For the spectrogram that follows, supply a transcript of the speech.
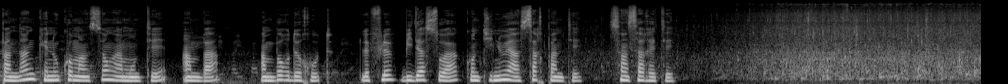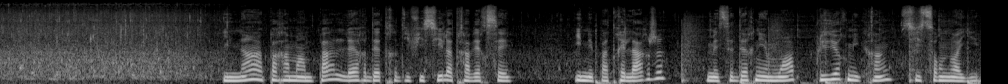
Pendant que nous commençons à monter en bas, en bord de route, le fleuve Bidassoa continue à serpenter, sans s'arrêter. Il n'a apparemment pas l'air d'être difficile à traverser. Il n'est pas très large, mais ces derniers mois, plusieurs migrants s'y sont noyés.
